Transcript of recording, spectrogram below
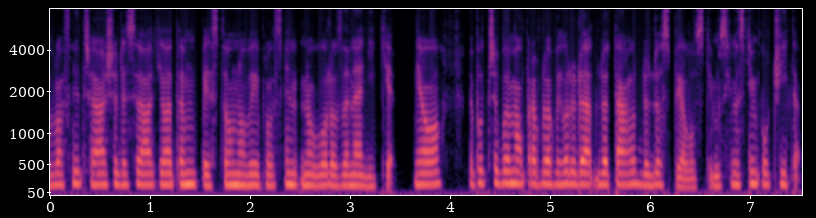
vlastně třeba 60 letému pěstounovi vlastně novorozené dítě. Jo? My potřebujeme opravdu, aby ho dotáhl do dospělosti. Musíme s tím počítat.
